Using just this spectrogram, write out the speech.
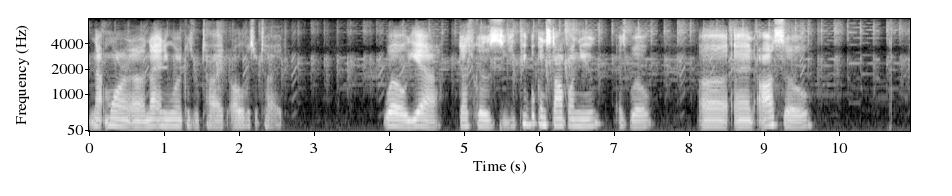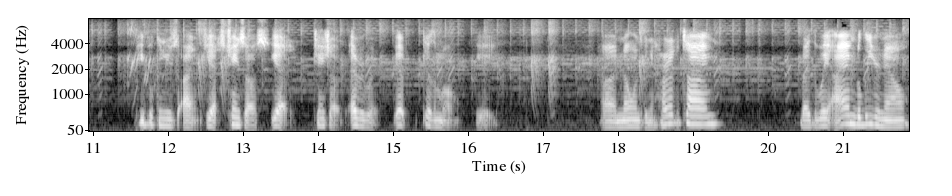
Not more, uh, not anymore because we're tied. All of us are tied. Well, yeah, that's because people can stomp on you as well. Uh, and also, people can use items. Yes, chainsaws. Yeah, chainsaws everywhere. Yep, kill them all. Yay. Uh, no one's getting hurt at the time. By the way, I am the leader now.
